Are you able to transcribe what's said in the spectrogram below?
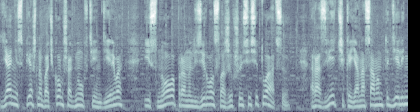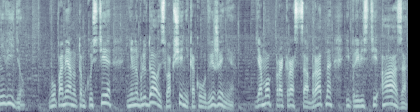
Я неспешно бочком шагнул в тень дерева и снова проанализировал сложившуюся ситуацию. Разведчика я на самом-то деле не видел — в упомянутом кусте не наблюдалось вообще никакого движения. Я мог прокрасться обратно и привести Ааза,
